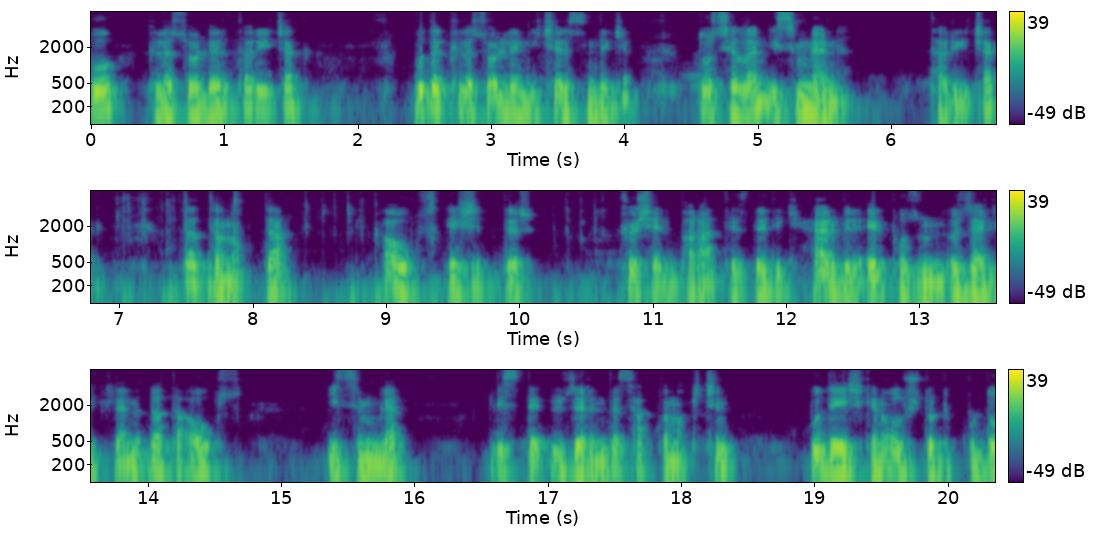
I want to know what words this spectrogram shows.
Bu klasörleri tarayacak. Bu da klasörlerin içerisindeki dosyaların isimlerini tarayacak. Data nokta aux eşittir köşeli parantez dedik. Her bir el pozunun özelliklerini data aux isimle liste üzerinde saklamak için bu değişkeni oluşturduk. Burada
